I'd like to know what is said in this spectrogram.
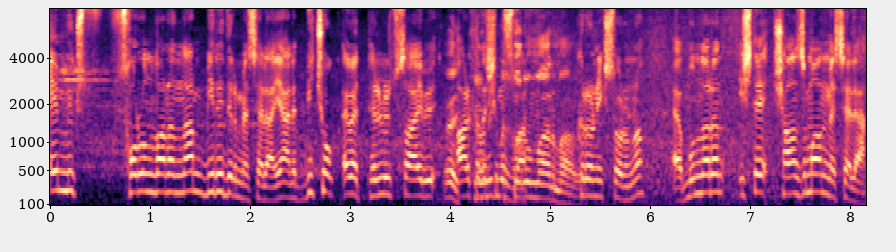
en büyük sorunlarından biridir mesela. Yani birçok evet Prelude sahibi Evet, arkadaşımız var. sorun var mı abi? Kronik sorunu. E, Bunların işte şanzıman mesela.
